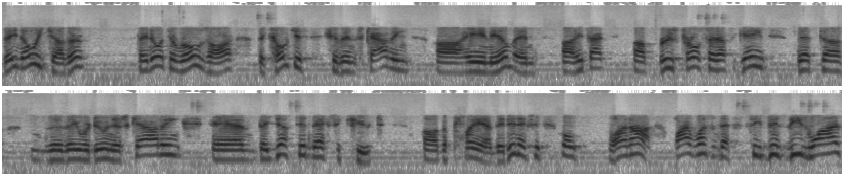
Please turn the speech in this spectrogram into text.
they know each other. They know what their roles are. The coaches should have been scouting uh, A&M, and uh, in fact, uh, Bruce Pearl said after the game that uh, they were doing their scouting, and they just didn't execute uh, the plan. They didn't execute. Well, why not? Why wasn't that? See, this, these whys,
